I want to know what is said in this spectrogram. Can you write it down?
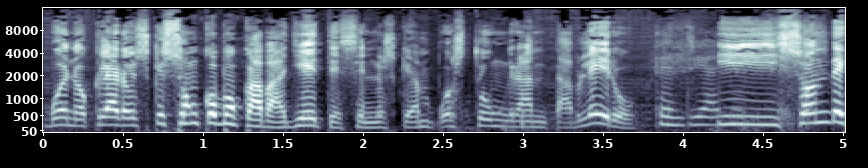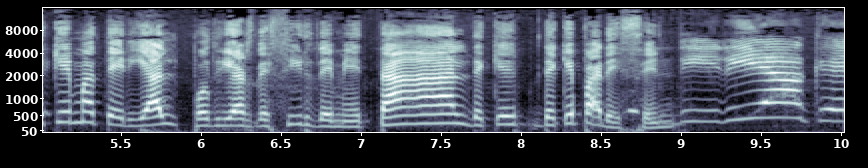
Bueno, claro, es que son como caballetes en los que han puesto un gran tablero. Tendría ¿Y son de qué material, podrías decir? ¿De metal? ¿De qué, de qué parecen? Diría que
